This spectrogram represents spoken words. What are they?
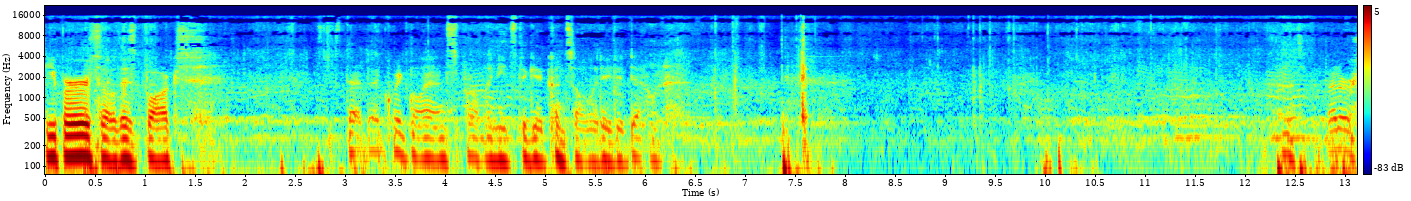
deeper. So this box, just at a quick glance, probably needs to get consolidated down. That's better.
